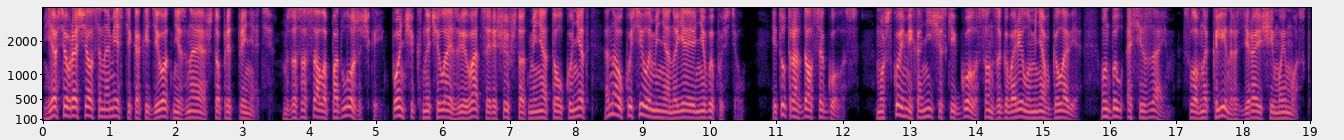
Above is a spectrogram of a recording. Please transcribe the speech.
Я все вращался на месте, как идиот, не зная, что предпринять. Засосала под ложечкой. Пончик начала извиваться, решив, что от меня толку нет. Она укусила меня, но я ее не выпустил. И тут раздался голос. Мужской механический голос, он заговорил у меня в голове. Он был осязаем, словно клин, раздирающий мой мозг.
